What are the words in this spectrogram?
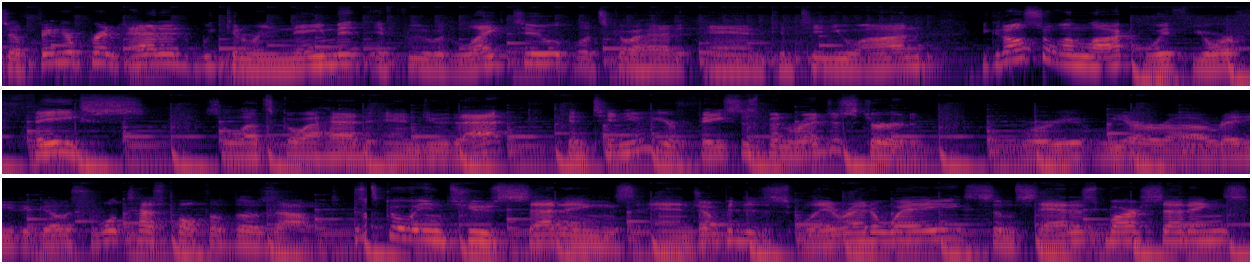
So fingerprint added. We can rename it if we would like to. Let's go ahead and continue on. You can also unlock with your face. So let's go ahead and do that. Continue. Your face has been registered. We're, we are uh, ready to go. So we'll test both of those out. Let's go into settings and jump into display right away. Some status bar settings.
